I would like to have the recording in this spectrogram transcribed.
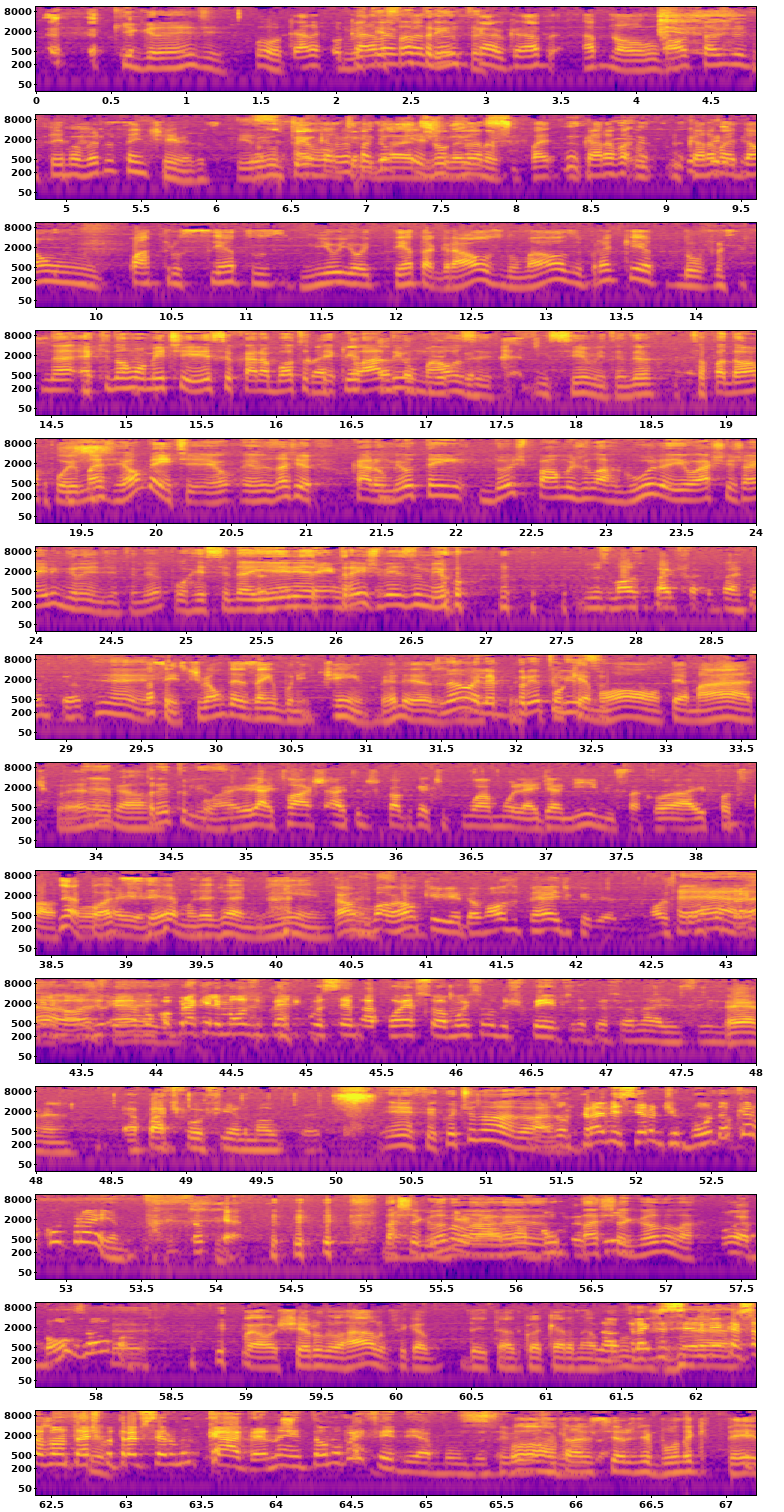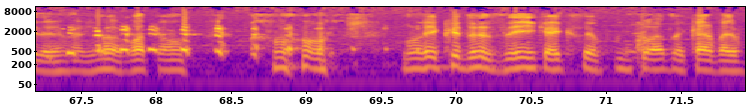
Que grande. Pô, o cara, o cara tem vai só fazer. 30. Cara, o cara, ah, não, o mouse tá, tem 90 centímetros. Eu não tenho o cara vai fazer o quê jogando? Vai- o, cara vai, o cara vai dar um 400, 1080 graus no mouse? Pra quê? Do- Né, É que normalmente esse o cara bota o Pra teclado e o mouse em cima, entendeu? Só pra dar um apoio. Mas realmente, eu, eu exagero. Cara, o meu tem dois palmos de largura e eu acho já ele grande, entendeu? Porra, esse daí ele é três vezes o meu. E os mousepads faz, faz tanto tempo. É, Assim, se tiver um desenho bonitinho, beleza. Não, né? ele é preto Pokémon, temático, é, é legal. preto liso. Pô, aí, aí tu acha, aí tu descobre que é tipo uma mulher de anime, sacou? Aí tu fala, É, pô, pode aí. ser, mulher de anime. Não, não, querido, é o mousepad, querido. Mousepad. É, Comprar aquele é, mouse- é, vou comprar aquele mousepad que você apoia a sua mão em cima dos peitos da personagem, assim. É, né? É a parte fofinha do mousepad. Enfim, continuando. ó. Mas um travesseiro de bunda eu quero comprar ainda. Então eu quero. Tá chegando lá, né? Tá assim. chegando lá. Pô, é bonzão, mano. É, o cheiro do ralo, fica deitado com a cara na Não, o bunda. travesseiro É. vem com essa vantagem que o travesseiro não caga, né? Então não vai feder a bunda. Sim. Pô, um travesseiro de bunda que peida, né? Imagina botar um, um, líquidozinho que aí que você encosta, cara, vai.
